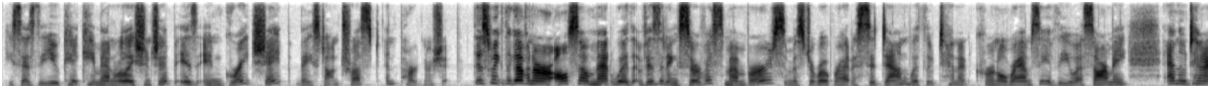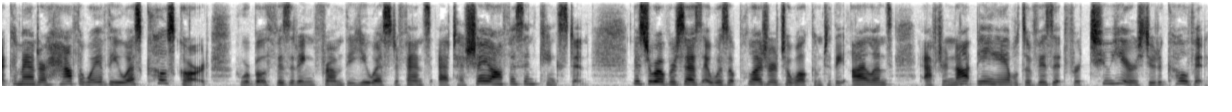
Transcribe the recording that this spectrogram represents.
He says the UK Cayman relationship is in great shape based on trust and partnership. This week, the governor also met with visiting service members. Mr. Roper had a sit down with Lieutenant Colonel Ramsey of the U.S. Army and Lieutenant Commander Hathaway of the U.S. Coast Guard. Who were both visiting from the U.S. Defense Attaché Office in Kingston. Mr. Roper says it was a pleasure to welcome to the islands after not being able to visit for two years due to COVID,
